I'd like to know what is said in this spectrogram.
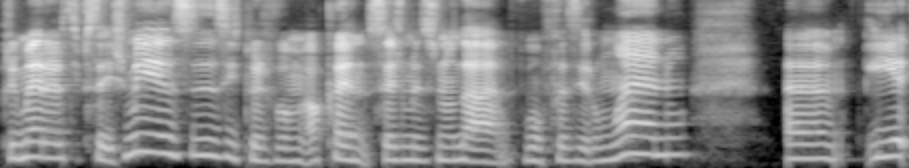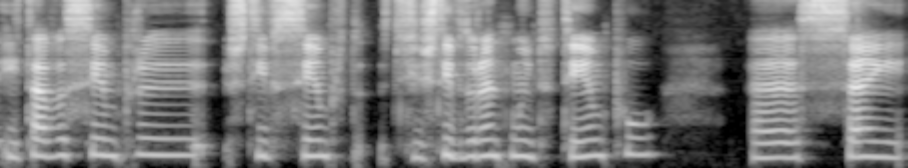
primeiro era tipo seis meses e depois vou, ok, seis meses não dá, vou fazer um ano Uh, e estava sempre, estive sempre, estive durante muito tempo sem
